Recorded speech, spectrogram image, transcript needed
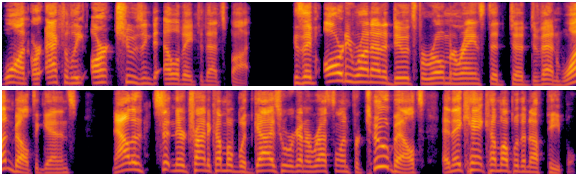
want or actively aren't choosing to elevate to that spot because they've already run out of dudes for Roman Reigns to, to defend one belt against. Now they're sitting there trying to come up with guys who are going to wrestle him for two belts, and they can't come up with enough people.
